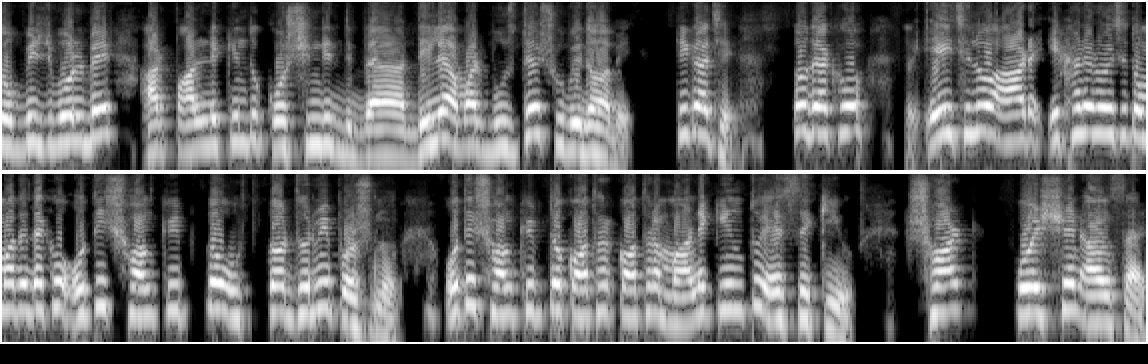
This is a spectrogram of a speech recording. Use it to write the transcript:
চব্বিশ বলবে, আর পারলে কিন্তু কোশ্চেনটি দিলে আমার বুঝতে সুবিধা হবে। ঠিক আছে? তো দেখো এই ছিল, আর এখানে রয়েছে তোমাদের দেখো অতি সংক্ষিপ্ত উত্তরধর্মী প্রশ্ন। অতি সংক্ষিপ্ত কথার কথার মানে কিন্তু SA Q short question answer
